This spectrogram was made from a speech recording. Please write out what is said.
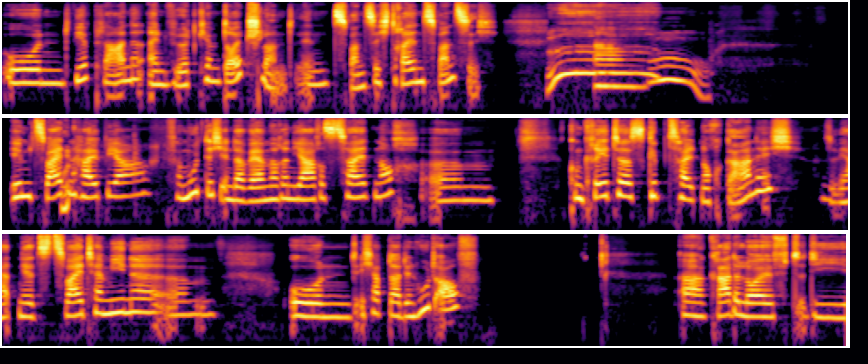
Und wir planen ein WordCamp Deutschland in 2023. Uh. Ähm, Im zweiten Halbjahr, vermutlich in der wärmeren Jahreszeit noch. Ähm, Konkretes gibt's halt noch gar nicht. Also wir hatten jetzt zwei Termine ähm, und ich habe da den Hut auf. Äh, Gerade läuft die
